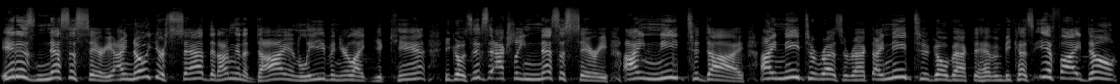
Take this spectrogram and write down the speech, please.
It is necessary. I know you're sad that I'm going to die and leave, and you're like, You can't. He goes, It's actually necessary. I need to die. I need to resurrect. I need to go back to heaven because if I don't,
